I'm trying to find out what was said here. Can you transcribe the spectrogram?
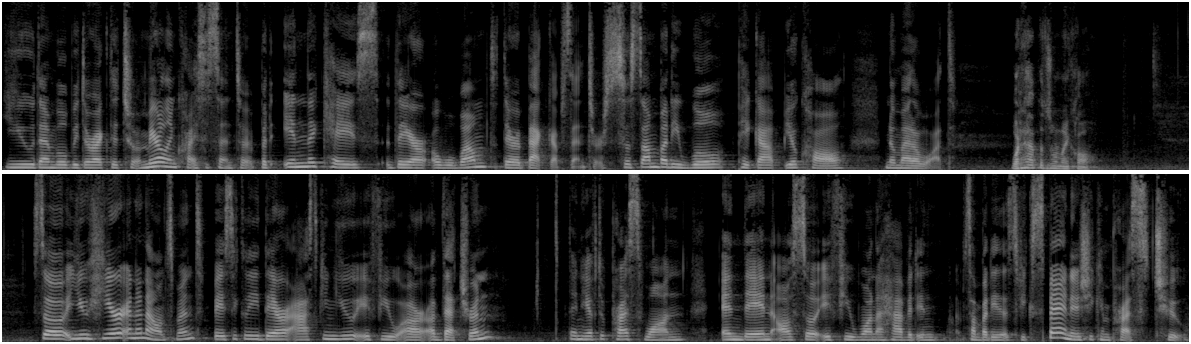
You then will be directed to a Maryland crisis center. But in the case they are overwhelmed, there are backup centers. So somebody will pick up your call no matter what. What happens when I call? So you hear an announcement. Basically, they're asking you if you are a veteran. Then you have to press one. And then also, if you want to have it in somebody that speaks Spanish, you can press two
